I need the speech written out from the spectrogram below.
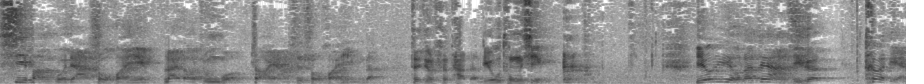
西方国家受欢迎，来到中国照样是受欢迎的，这就是它的流通性。由于有了这样几个特点，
